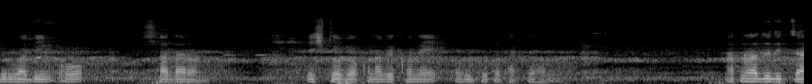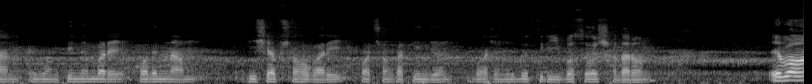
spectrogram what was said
দুর্বাদিন ও সাধারণ স্টোর রক্ষণাবেক্ষণে অভিজ্ঞতা থাকতে হবে। আপনারা যদি চান এবং তিন নম্বরে পদের নাম, হিসাব সহকারী, পদ সংখ্যা তিনজন, বয়স অনুর্ধ তিরিশ বছর, সাধারণ এবং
